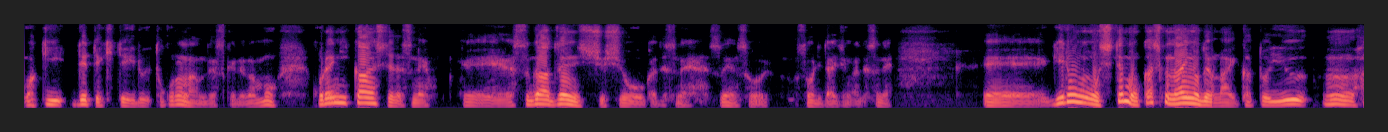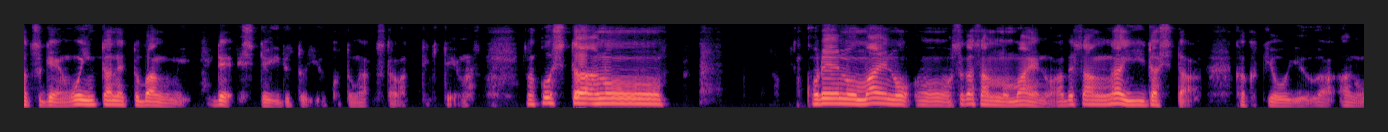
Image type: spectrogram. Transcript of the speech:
湧き出てきているところなんですけれども、これに関してですね、えー、菅前首相がですね、菅総理大臣がですね、えー、議論をしてもおかしくないのではないかという、うん、発言をインターネット番組でしているということが伝わってきています。まあ、こうした、あのー、これの前の、菅さんの前の安倍さんが言い出した核共有は、あのー、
